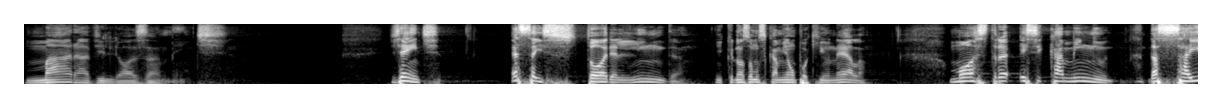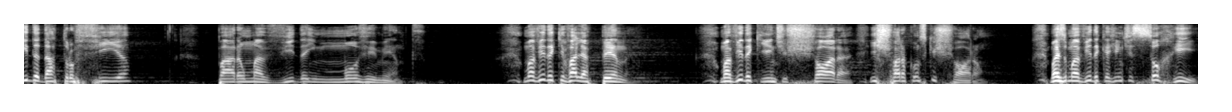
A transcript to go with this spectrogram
maravilhosamente. Gente, essa história linda, e que nós vamos caminhar um pouquinho nela, mostra esse caminho da saída da atrofia para uma vida em movimento. Uma vida que vale a pena. Uma vida que a gente chora e chora com os que choram. Mas uma vida que a gente sorri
